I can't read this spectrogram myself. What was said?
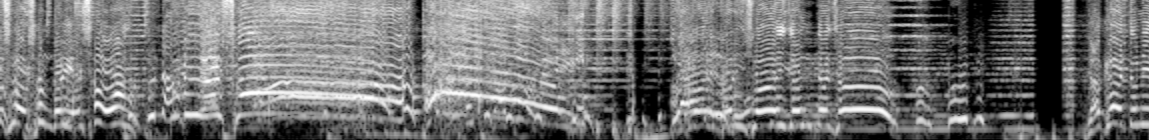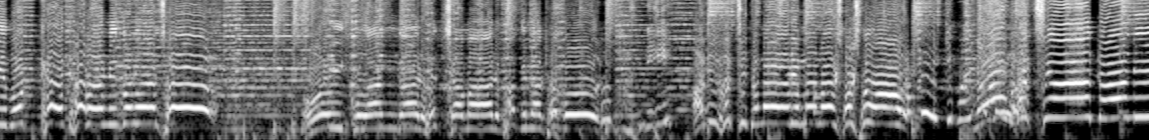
এসো সুন্দরী এসো। তুমি এসো! আমার পরিচয় জানতেছ যাকে তুমি বক্ষে ধারণ করে আছো ওই কুলাঙ্গার হচ্ছে আমার ভাগনা ঠাকুর আমি হচ্ছি তোমার মামা শ্বশুর নাম হচ্ছে দানি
